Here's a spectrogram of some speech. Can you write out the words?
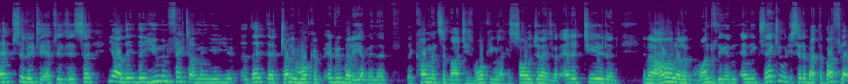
Absolutely, absolutely. So yeah, the, the human factor. I mean, you, you that that Johnnie Walker. Everybody. I mean, the, the comments about he's walking like a soldier. He's got attitude and and a whole lot of wonderful things. And, and exactly what you said about the buffalo.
